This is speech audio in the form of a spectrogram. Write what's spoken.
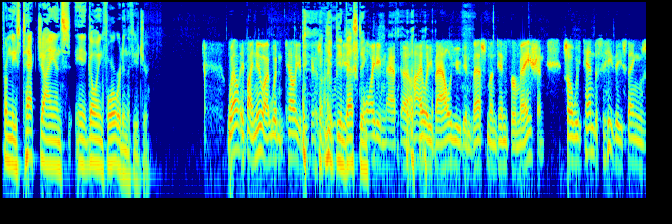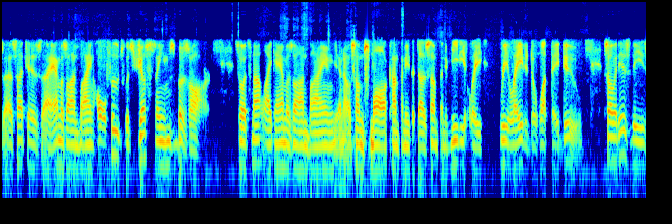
from these tech giants going forward in the future? Well, if I knew, I wouldn't tell you because I You'd would be investing. exploiting that uh, highly valued investment information. So we tend to see these things uh, such as uh, Amazon buying Whole Foods, which just seems bizarre. So it's not like Amazon buying, you know, some small company that does something immediately related to what they do. So it is these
